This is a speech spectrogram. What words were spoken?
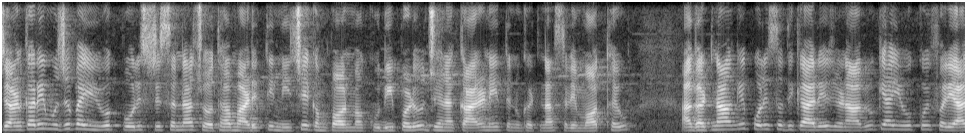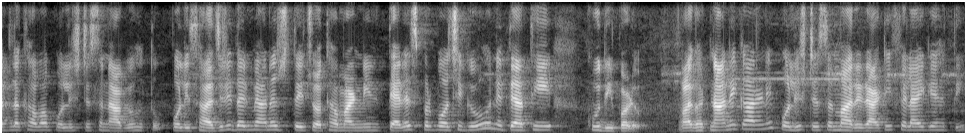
જાણકારી મુજબ આ યુવક પોલીસ સ્ટેશનના ચોથા માળેથી નીચે કમ્પાઉન્ડમાં કૂદી પડ્યો, જેના કારણે તેનું ઘટના સ્થળે મોત થયું. આ ઘટના અંગે પોલીસ અધિકારીએ જણાવ્યું કે આ યુવક કોઈ ફરિયાદ લખાવવા પોલીસ સ્ટેશન આવ્યો હતો. પોલીસ હાજરી દરમિયાન જ તે ચોથા માળની ટેરેસ પર પહોંચી ગયો અને ત્યાંથી કૂદી પડ્યો. આ ઘટનાને કારણે પોલીસ સ્ટેશનમાં રેરાટી ફેલાઈ ગઈ હતી.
